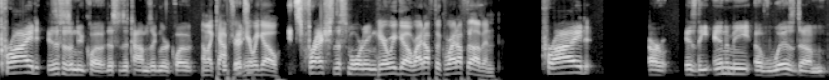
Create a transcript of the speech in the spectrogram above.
pride. This is a new quote. This is a Tom Ziglar quote. I'm gonna capture it. Here we go. It's fresh this morning. Here we go. Right off the right off the oven. Pride, or is the enemy of wisdom,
